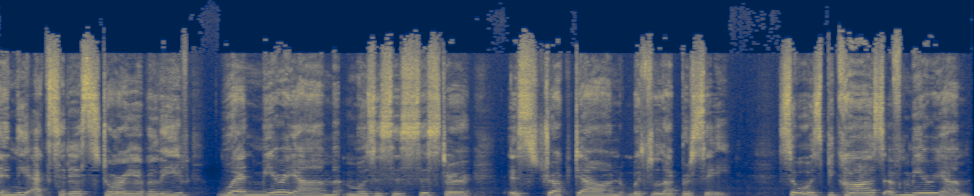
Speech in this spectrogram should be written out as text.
in the Exodus story, I believe, when Miriam, Moses' sister, is struck down with leprosy. So it was because of Miriam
